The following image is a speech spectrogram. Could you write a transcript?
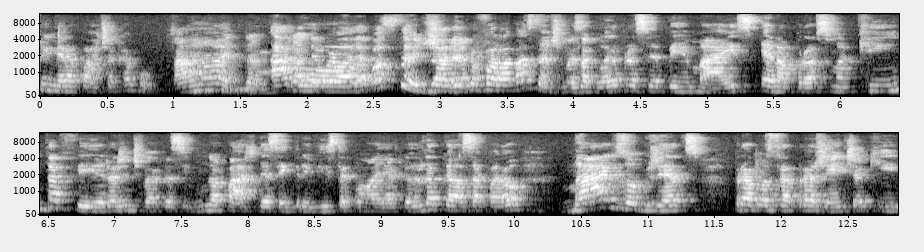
primeira parte acabou. Ah, então já deu pra Agora, falar bastante, Já né? deu pra falar bastante, mas agora pra saber mais é na próxima quinta-feira. A gente vai pra segunda parte dessa entrevista com a Maria Cândida, porque ela separou mais objetos pra mostrar pra gente aqui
